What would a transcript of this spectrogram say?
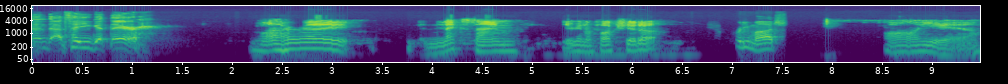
And that's how you get there. Alright. Next time, you're gonna fuck shit up. Pretty much. Oh, yeah.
